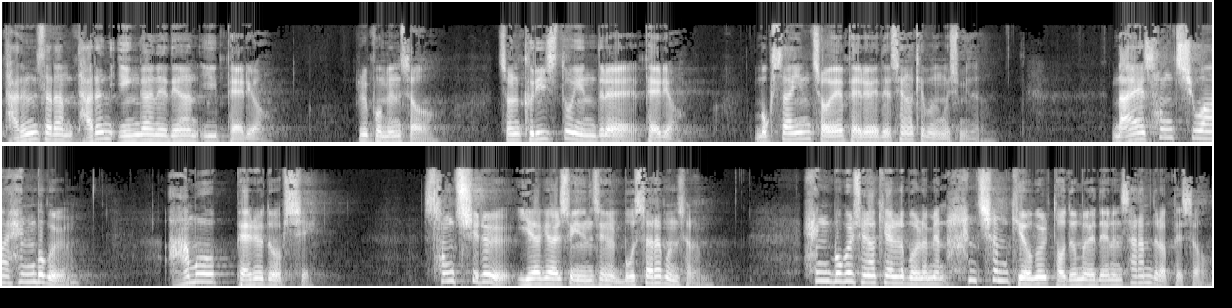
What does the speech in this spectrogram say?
다른 사람, 다른 인간에 대한 이 배려를 보면서 저는 그리스도인들의 배려, 목사인 저의 배려에 대해 생각해 보는 것입니다. 나의 성취와 행복을 아무 배려도 없이 성취를 이야기할 수 있는 인생을 못 살아본 사람, 행복을 생각해 보려면 한참 기억을 더듬어야 되는 사람들 앞에서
